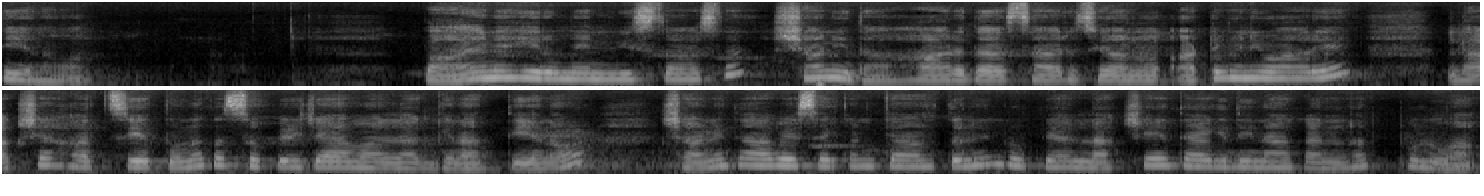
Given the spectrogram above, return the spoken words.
තියෙනවා. පායන හිරුමෙන් විශ්වාස ශනිදා 4498 වෙනි වාරයේ ලක්ෂ 703ක සුපිරි ජයමල්ලක් ගෙනත් තියෙනවා. ශනිදාවේ සෙකන්ඩ් chance තුලින් රුපියල් ලක්ෂය තෑගි දිනා ගන්නත් පුළුවන්.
